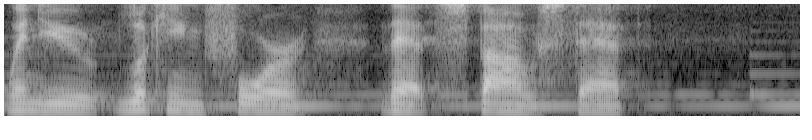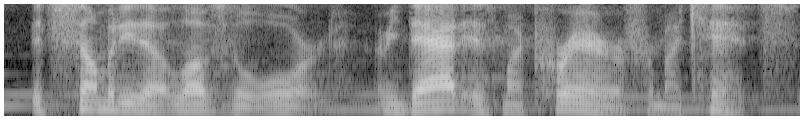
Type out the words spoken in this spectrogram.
when you're looking for that spouse, that it's somebody that loves the Lord. I mean, that is my prayer for my kids.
